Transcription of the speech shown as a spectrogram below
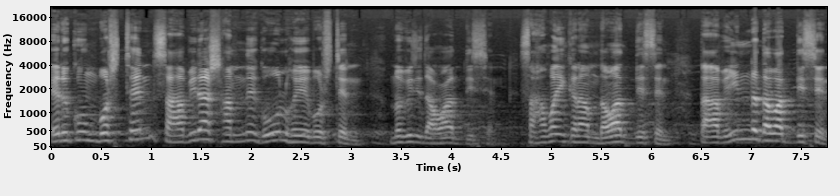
এরকম বসতেন, সাহাবিরা সামনে গোল হয়ে বসতেন। নবীজি দাওয়াত দিচ্ছেন সাহাবাই কেরাম দাওয়াত দিচ্ছেন তাবিনরা দাওয়াত দিচ্ছেন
